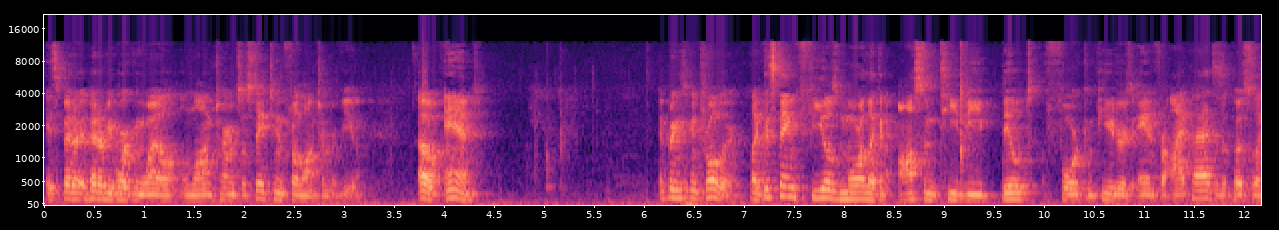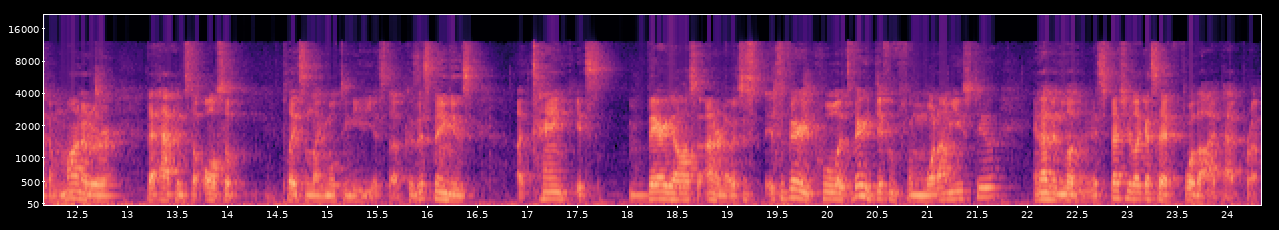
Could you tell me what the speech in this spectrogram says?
it's better it better be working well long term, so stay tuned for a long-term review. Oh, and it brings a controller. Like this thing feels more like an awesome TV built for computers and for iPads as opposed to like a monitor that happens to also play some like multimedia stuff. Because this thing is a tank. It's very awesome. I don't know. It's just it's very cool. It's very different from what I'm used to, and I've been loving it, especially like I said for the iPad Pro.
